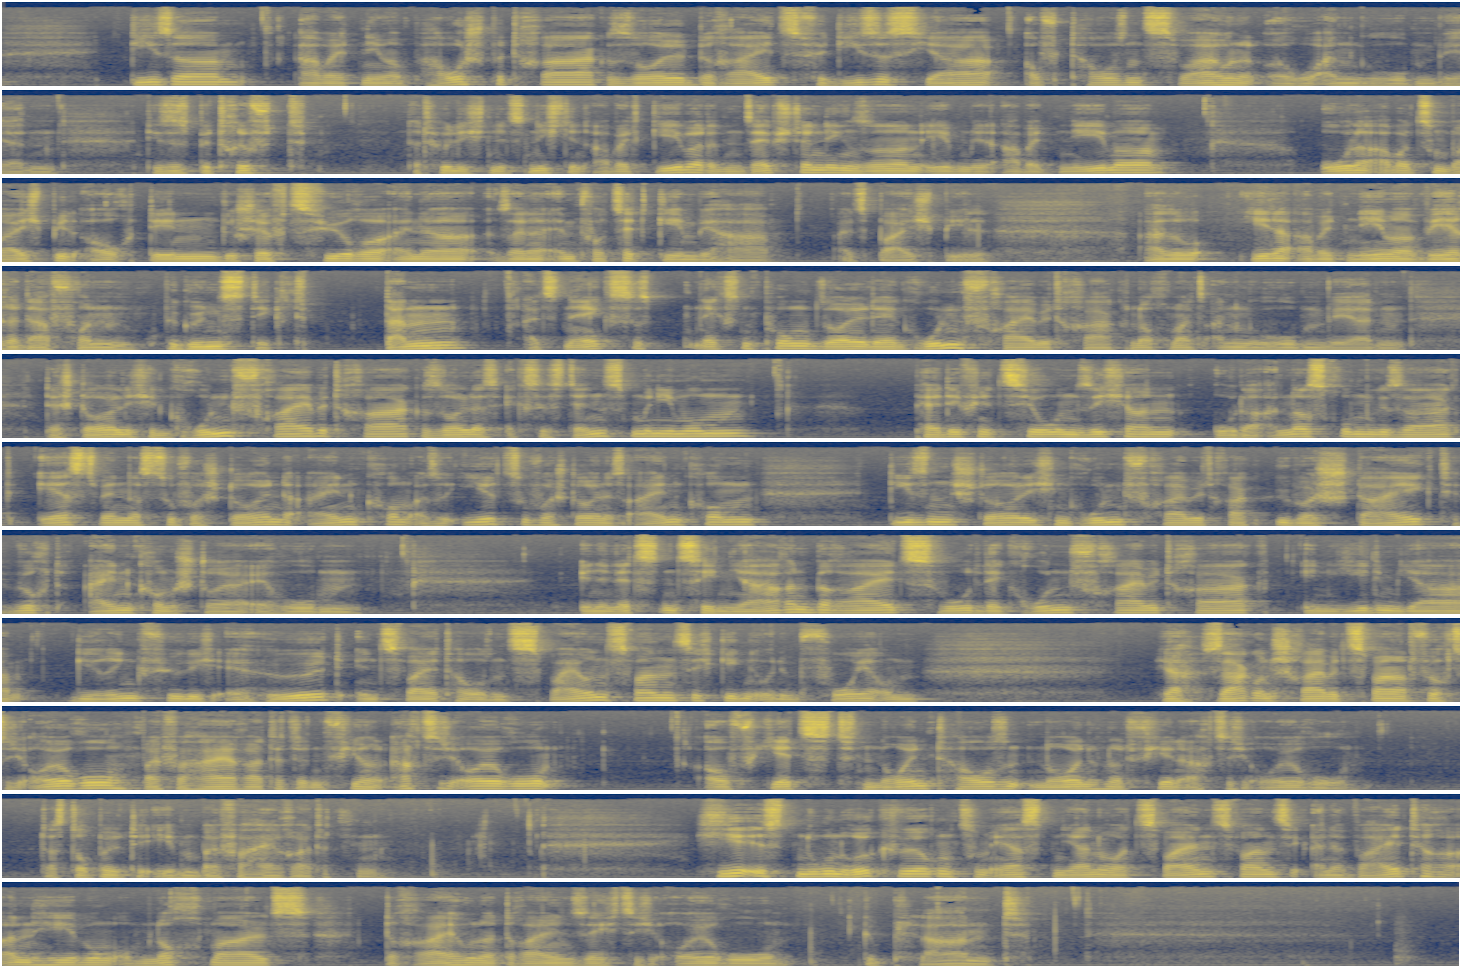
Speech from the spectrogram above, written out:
Dieser Arbeitnehmerpauschbetrag soll bereits für dieses Jahr auf 1200 Euro angehoben werden. Dieses betrifft natürlich jetzt nicht den Arbeitgeber, den Selbstständigen, sondern eben den Arbeitnehmer oder aber zum Beispiel auch den Geschäftsführer einer seiner MVZ GmbH als Beispiel. Also jeder Arbeitnehmer wäre davon begünstigt. Dann als nächstes, nächsten Punkt soll der Grundfreibetrag nochmals angehoben werden. Der steuerliche Grundfreibetrag soll das Existenzminimum per Definition sichern oder andersrum gesagt, erst wenn das zu versteuernde Einkommen, also ihr zu versteuerndes Einkommen, diesen steuerlichen Grundfreibetrag übersteigt, wird Einkommensteuer erhoben. In den letzten zehn Jahren bereits wurde der Grundfreibetrag in jedem Jahr geringfügig erhöht. In 2022 gegenüber dem Vorjahr um ja, sage und schreibe 240 Euro, bei Verheirateten 480 Euro auf jetzt 9.984 Euro. Das Doppelte eben bei Verheirateten. Hier ist nun rückwirkend zum 1. Januar 2022 eine weitere Anhebung um nochmals 363 Euro geplant.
